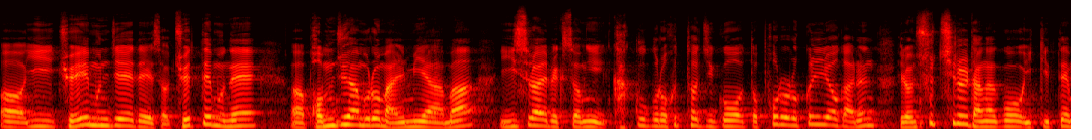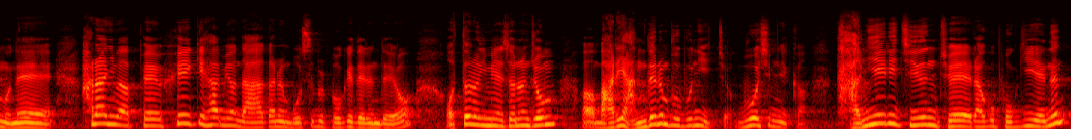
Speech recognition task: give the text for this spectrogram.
어, 이 죄의 문제에 대해서 죄 때문에 어, 범죄함으로 말미암아 이스라엘 백성이 각국으로 흩어지고 또 포로로 끌려가는 이런 수치를 당하고 있기 때문에 하나님 앞에 회개하며 나아가는 모습을 보게 되는데요. 어떤 의미에서는 좀 어, 말이 안 되는 부분이 있죠. 무엇입니까? 다니엘이 지은 죄라고 보기에는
